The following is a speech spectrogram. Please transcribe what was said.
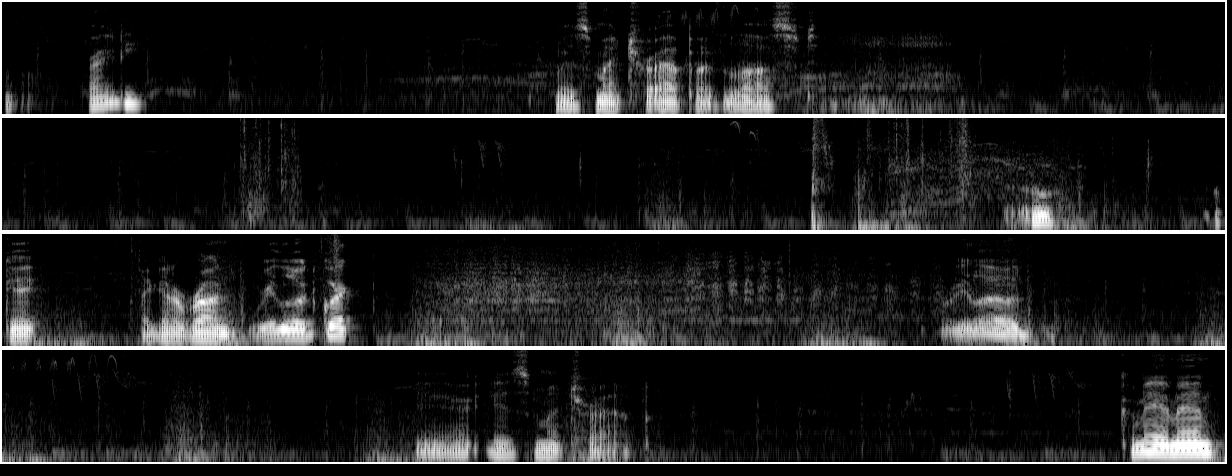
him. Righty. Where's my trap I've lost? Ooh. Okay. I gotta run. Reload quick. Reload. There is my trap. Come here, man.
